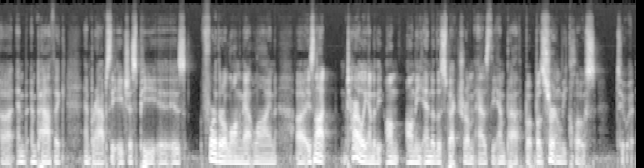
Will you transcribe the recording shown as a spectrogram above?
uh, empathic, and perhaps the HSP is, is further along that line, uh, is not entirely under the, on, on the end of the spectrum as the empath, but, but certainly close to it.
